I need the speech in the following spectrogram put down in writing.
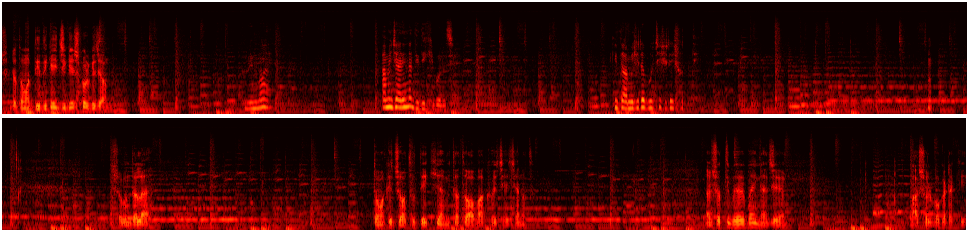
সেটা তোমার দিদিকেই জিজ্ঞেস করতে যাও না মৃন্ময় আমি জানি না দিদি কি বলেছে। কিন্তু আমি যেটা বলছি সেটাই সত্যি। শকুন্তলা তোমাকে যত দেখি আমি তত অবাক হয়ে যাই জানো তো? আমি সত্যি ভেবে পাই না যে আসল বোকাটা কি।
